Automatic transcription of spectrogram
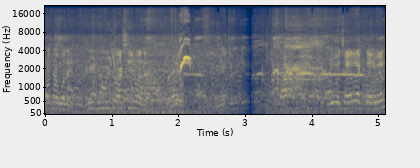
কথা বলে মিঠু আশি বাজার রুমে ছেড়ে রাখতে পারবেন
